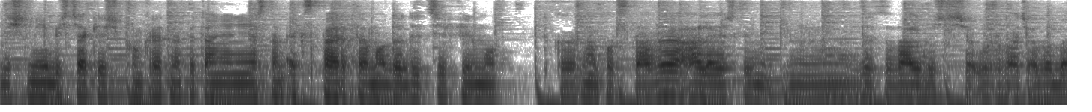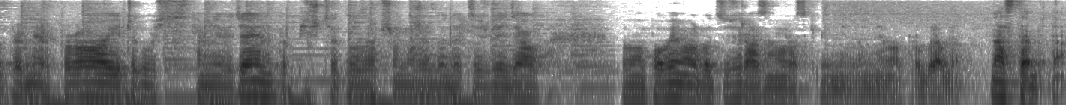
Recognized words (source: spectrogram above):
Jeśli mielibyście jakieś konkretne pytania, nie jestem ekspertem od edycji filmów, tylko znam podstawy, ale jeśli mm, zdecydowalibyście się używać Adobe Premiere Pro i czegoś tam nie wiedzieli, no to piszcie, to zawsze może będę coś wiedział, to wam powiem, albo coś razem rozkminimy, nie ma problemu. Następne,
